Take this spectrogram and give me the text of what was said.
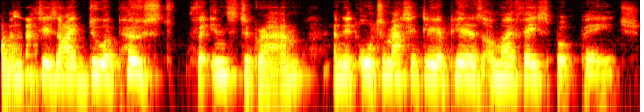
And that is I do a post for Instagram and it automatically appears on my Facebook page.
